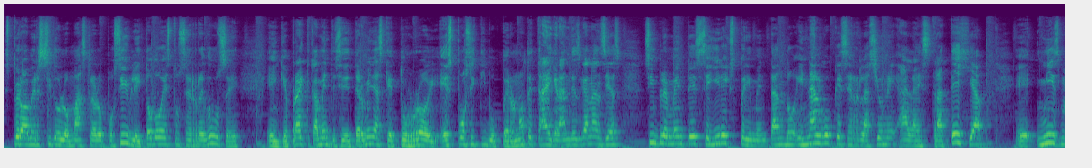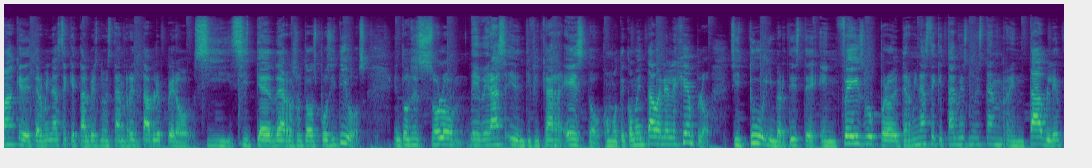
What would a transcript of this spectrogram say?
Espero haber sido lo más claro posible y todo esto se reduce en que prácticamente si determinas que tu ROI es positivo pero no te trae grandes ganancias, simplemente seguir experimentando en algo que se relacione a la estrategia eh, misma que determinaste que tal vez no es tan rentable, pero sí, sí te da resultados positivos. Entonces solo deberás identificar esto. Como te comentaba en el ejemplo, si tú invertiste en Facebook, pero determinaste que tal vez no es tan rentable,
